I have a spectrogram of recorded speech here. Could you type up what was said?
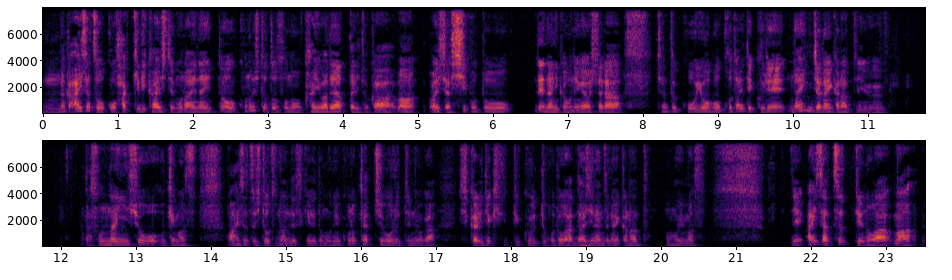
うんなんか挨拶をこうはっきり返してもらえないと、この人とその会話であったりとか、まあ、毎日仕事で何かお願いをしたら、ちゃんとこう要望を答えてくれないんじゃないかなっていう、そんな印象を受けます。挨拶一つなんですけれどもね、このキャッチボールっていうのがしっかりできていくってことが大事なんじゃないかなと思います。で、挨拶っていうのは、まあ、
